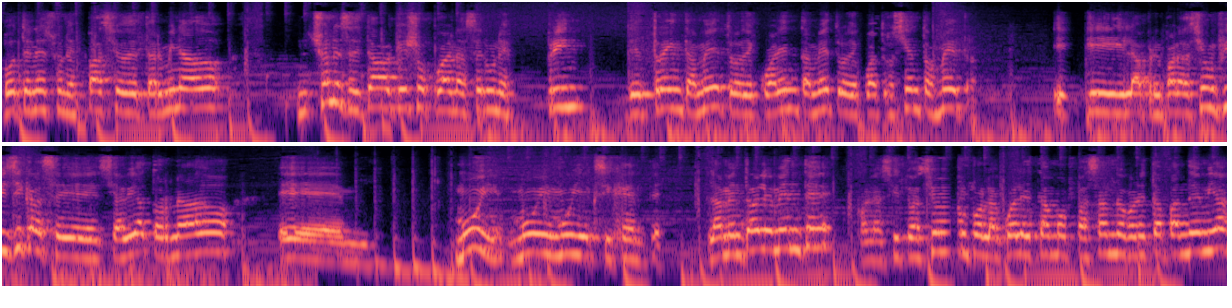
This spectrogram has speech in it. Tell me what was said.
vos tenés un espacio determinado. Yo necesitaba que ellos puedan hacer un sprint de 30 metros, de 40 metros, de 400 metros. Y, la preparación física se, había tornado eh, muy, muy, muy exigente. Lamentablemente, con la situación por la cual estamos pasando con esta pandemia,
